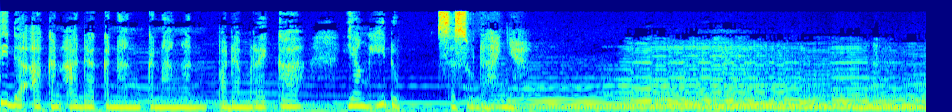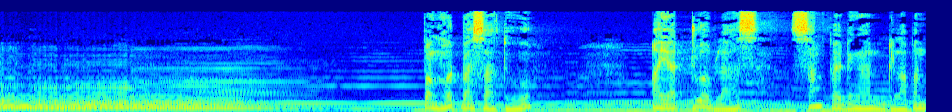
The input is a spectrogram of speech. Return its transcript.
tidak akan ada kenang-kenangan pada mereka yang hidup sesudahnya. Pengkhotbah 1 ayat 12 sampai dengan 18.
